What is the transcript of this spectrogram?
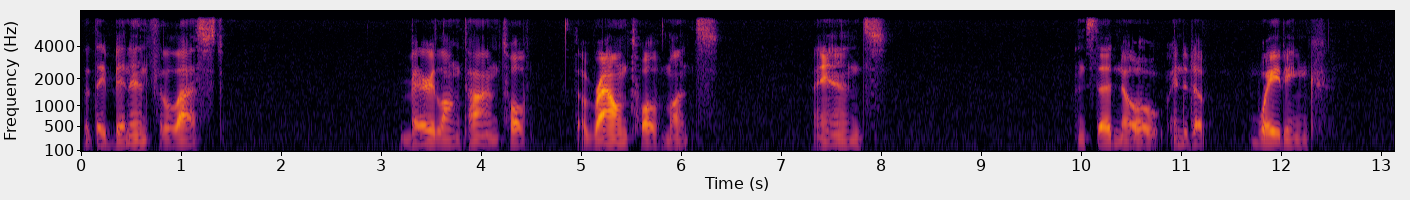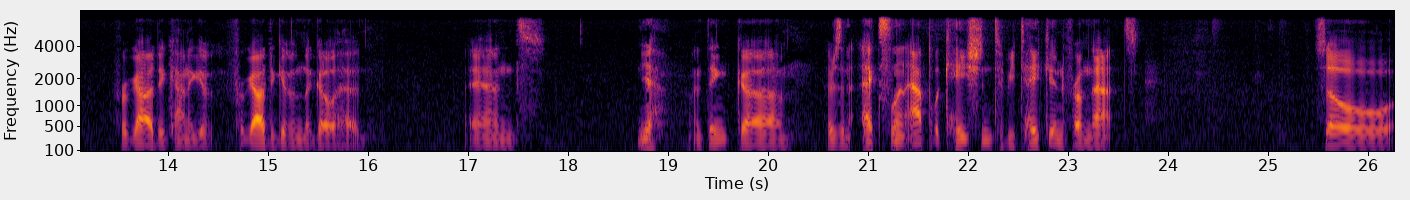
that they've been in for the last very long time 12 around 12 months. And instead Noah ended up waiting for God to kind of give for God to give him the go ahead and yeah I think uh, there's an excellent application to be taken from that so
